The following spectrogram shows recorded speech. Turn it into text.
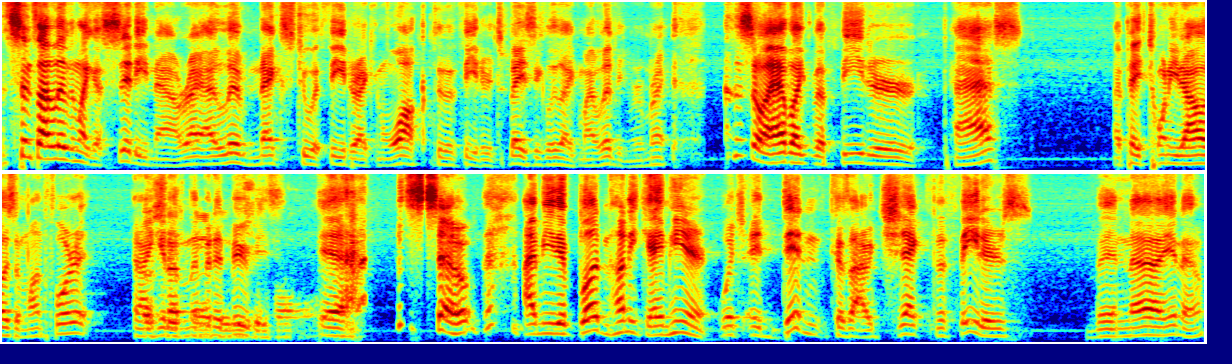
since I live in like a city now, right? I live next to a theater. I can walk to the theater. It's basically like my living room, right? so I have like the theater pass. I pay twenty dollars a month for it, and I get see as many unlimited movies movies. as you want. Yeah. So I mean, if Blood and Honey came here, which it didn't, because I checked the theaters, then uh, you know.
